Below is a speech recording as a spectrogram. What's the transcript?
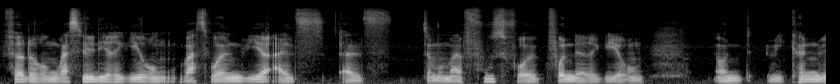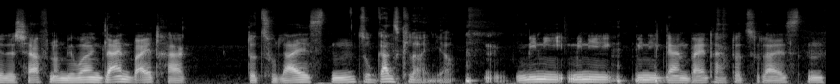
Förderung, was will die Regierung? Was wollen wir als, als, sagen wir mal, Fußvolk von der Regierung? Und wie können wir das schaffen? Und wir wollen einen kleinen Beitrag dazu leisten. So ganz klein, ja. Mini, mini, mini kleinen Beitrag dazu leisten,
